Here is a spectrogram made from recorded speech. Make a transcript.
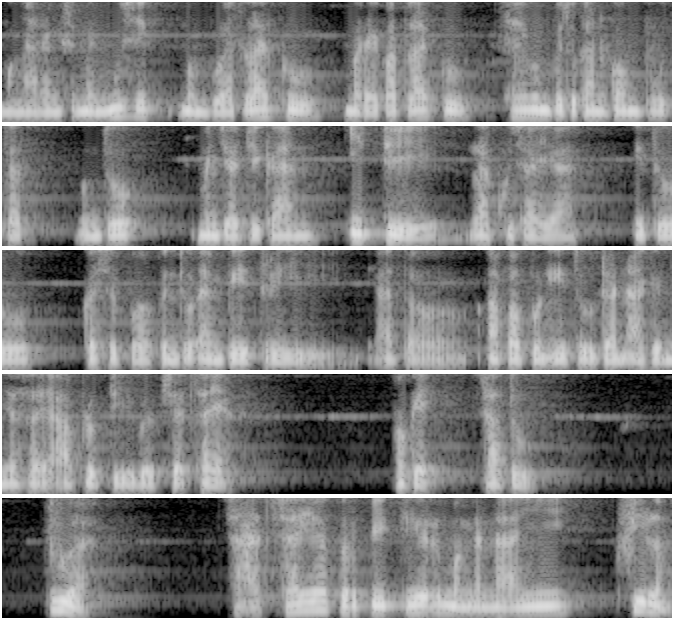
mengaransemen musik, membuat lagu, merekod lagu, saya membutuhkan komputer untuk menjadikan ide lagu saya itu ke sebuah bentuk MP3 atau apa pun itu dan akhirnya saya upload di website saya. Oke, satu. Dua, saat saya berpikir mengenai film.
